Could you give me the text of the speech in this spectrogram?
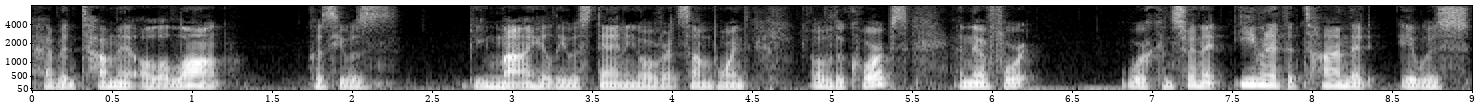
have been tame all along because he was being ma'il, he was standing over at some point over the corpse, and therefore we're concerned that even at the time that it was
